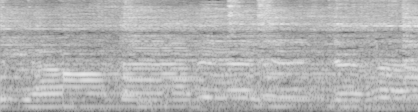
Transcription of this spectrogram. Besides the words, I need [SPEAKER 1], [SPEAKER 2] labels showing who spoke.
[SPEAKER 1] the young man is girl.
